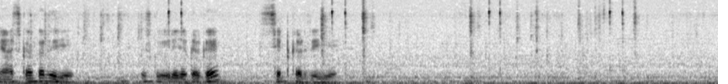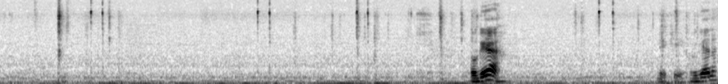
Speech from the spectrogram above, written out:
यहाँ से क्या कर दीजिए? उसको इरेजर करके सेट कर दीजिए। हो गया? देखिए, हो गया ना?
